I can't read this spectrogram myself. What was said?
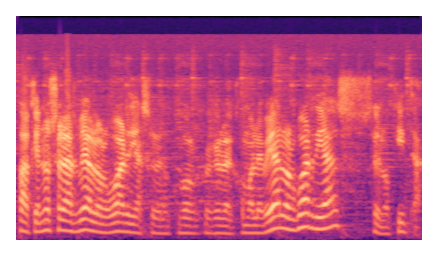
para que no se las vea a los guardias, eh, porque como le vea a los guardias, se lo quita.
